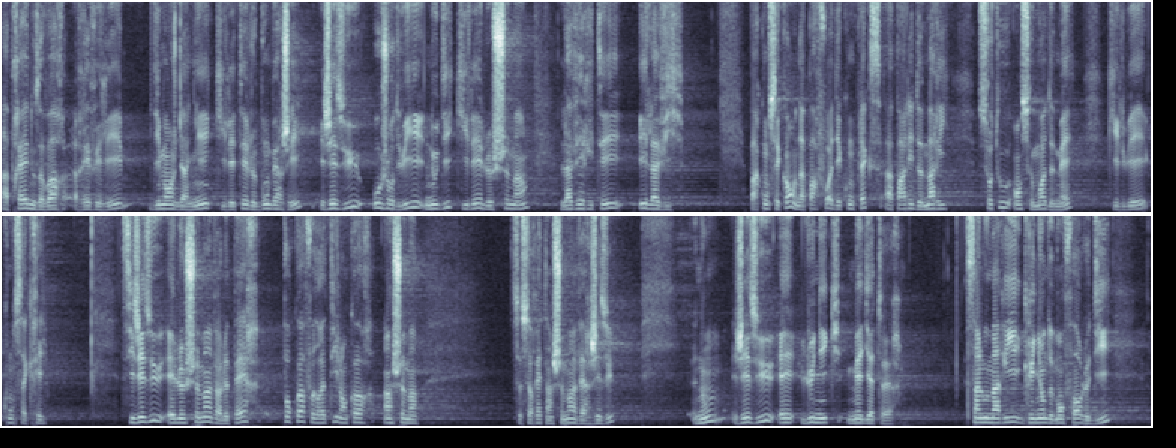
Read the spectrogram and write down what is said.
Après nous avoir révélé dimanche dernier qu'il était le bon berger, Jésus aujourd'hui nous dit qu'il est le chemin, la vérité et la vie. Par conséquent, on a parfois des complexes à parler de Marie, surtout en ce mois de mai qui lui est consacré. Si Jésus est le chemin vers le Père, pourquoi faudrait-il encore un chemin? Ce serait un chemin vers Jésus? Non, Jésus est l'unique médiateur. Saint Louis-Marie Grignon de Montfort le dit,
